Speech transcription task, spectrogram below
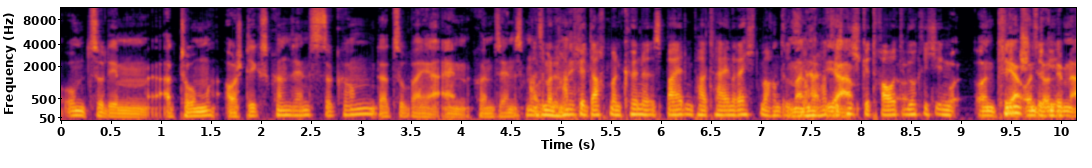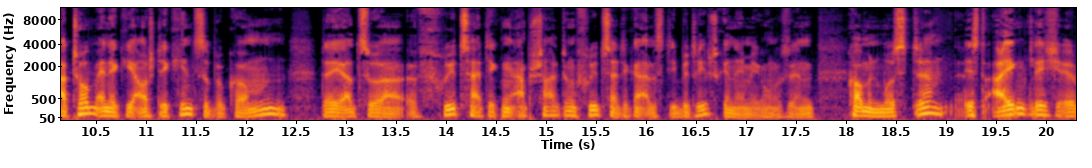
um zu dem Atomausstiegskonsens zu kommen. Dazu war ja ein Konsens notwendig. Also man hat gedacht, man könne es beiden Parteien recht machen. Man hat, man hat sich nicht getraut, wirklich in und, ja, und, und den Atomenergieausstieg hinzubekommen, der ja zur frühzeitigen Abschaltung, frühzeitiger als die Betriebsgenehmigung sind, kommen musste, ist eigentlich äh,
